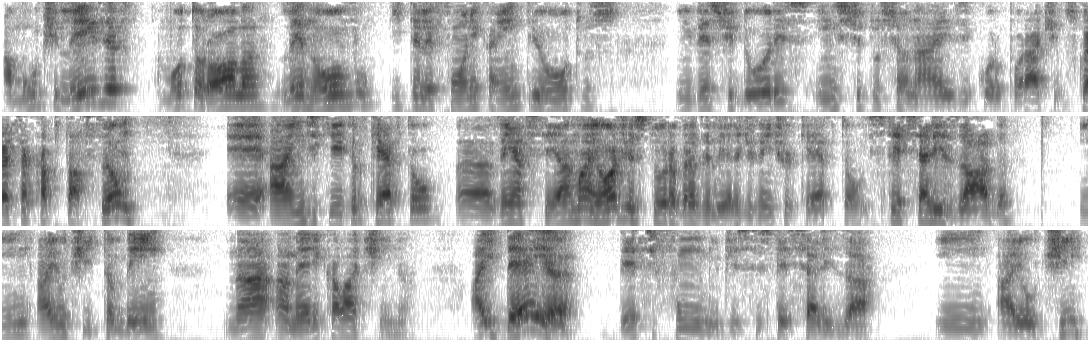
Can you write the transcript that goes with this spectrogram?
a Multilaser, a Motorola, Lenovo e Telefônica, entre outros investidores institucionais e corporativos. Com essa captação, é, a Indicator Capital uh, vem a ser a maior gestora brasileira de venture capital especializada em IoT, também na América Latina. A ideia desse fundo de se especializar em IoT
